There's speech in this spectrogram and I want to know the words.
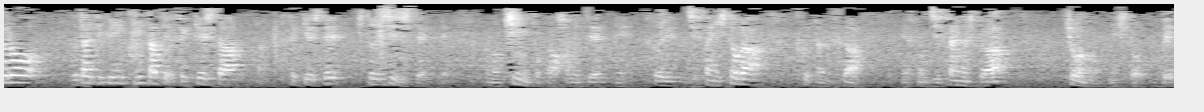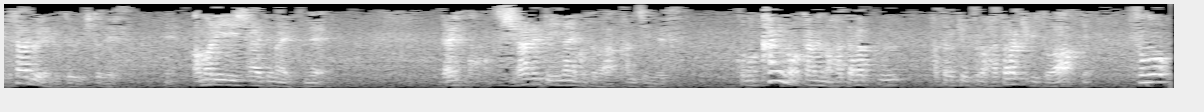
それを具体的に組み立て設計した設計して人に指示してあの金とかをはめてそういう実際に人が作ったんですがその実際の人は今日の人ベツァルエルという人です。あまり知られてないですね。知られていないことが肝心です。この神のための働く働きをする働き人はその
